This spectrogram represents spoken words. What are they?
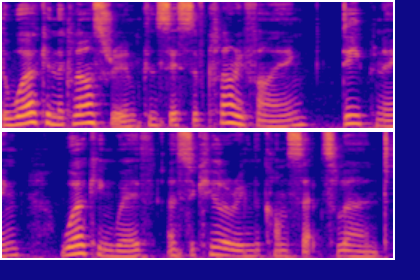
The work in the classroom consists of clarifying, deepening, working with and securing the concepts learnt.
